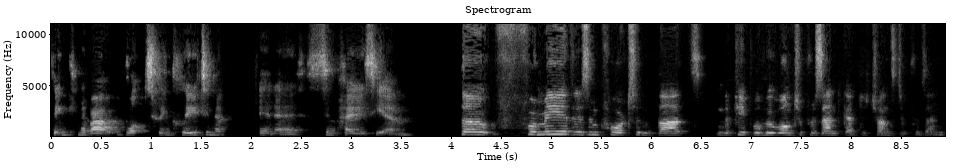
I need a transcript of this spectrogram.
thinking about what to include in a in a symposium? So for me, it is important that the people who want to present get the chance to present.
